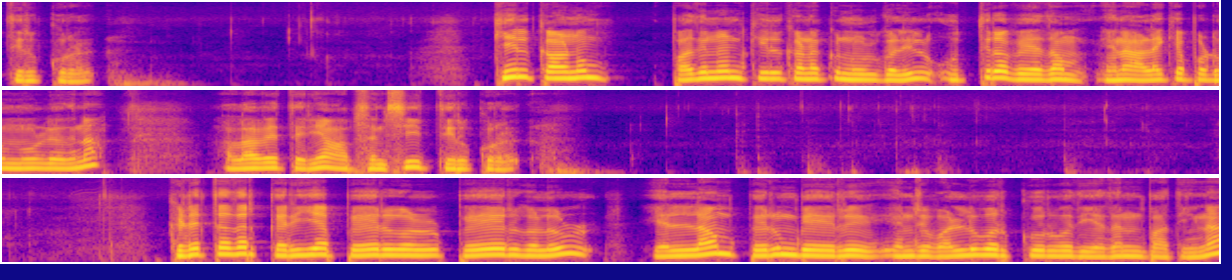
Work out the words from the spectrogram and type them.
திருக்குறள். கீழ்காணும் பதினொன் கீழ்கணக்கு நூல்களில் உத்திரவேதம் என அழைக்கப்படும் நூல் எதுனா நல்லாவே தெரியும். Option C Thirukkural. கிடைத்ததற்கரிய பேறுகள் பேறுகளுள் எல்லாம் பெரும்பேறு என்று வள்ளுவர் கூறுவது எதன்னு பார்த்தீங்கன்னா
